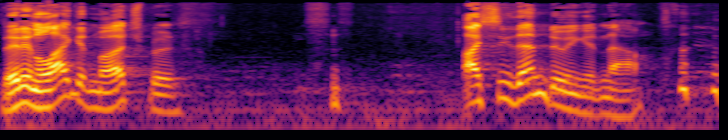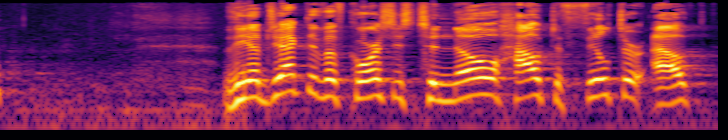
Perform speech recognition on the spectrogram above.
They didn't like it much, but I see them doing it now. the objective, of course, is to know how to filter out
